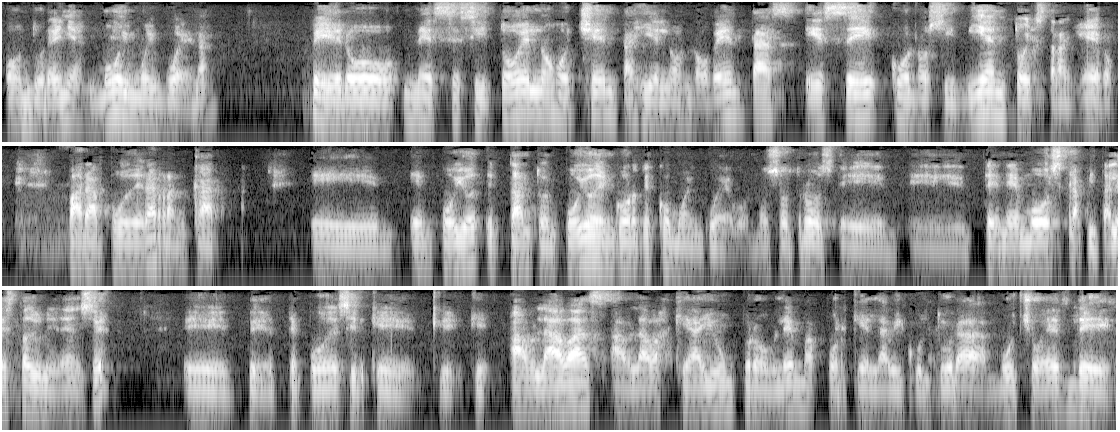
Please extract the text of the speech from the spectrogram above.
hondureña es muy, muy buena, pero necesitó en los 80s y en los 90s ese conocimiento extranjero para poder arrancar eh, en pollo, eh, tanto en pollo de engorde como en huevo. Nosotros eh, tenemos capital estadounidense. Te, puedo decir que, hablabas, hablabas que hay un problema porque la avicultura mucho es de,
